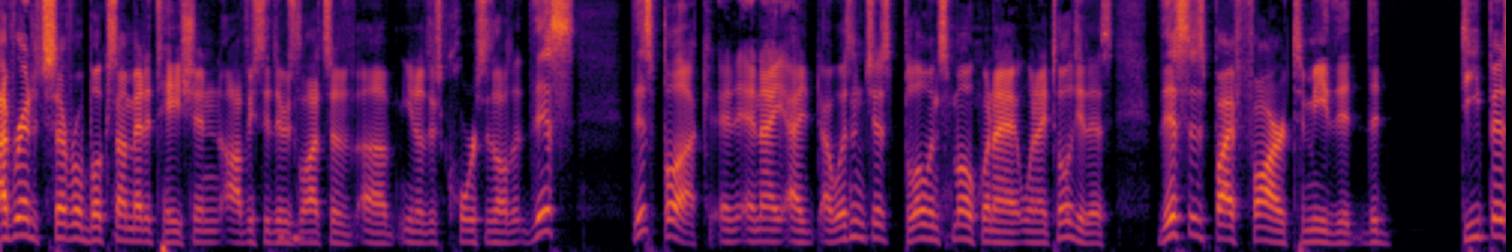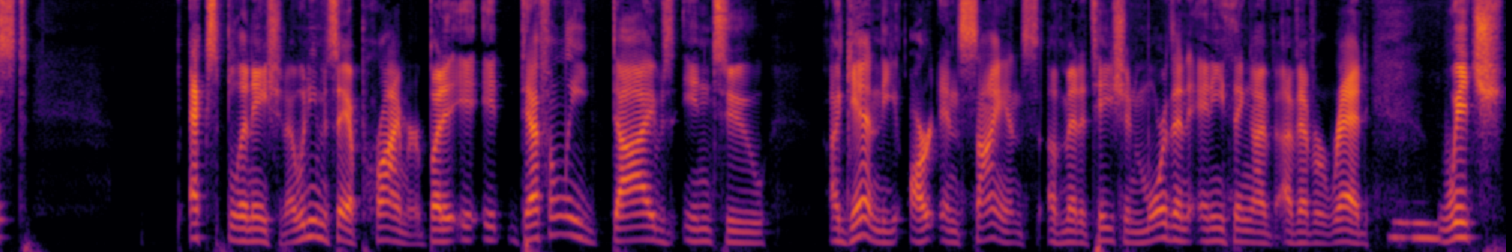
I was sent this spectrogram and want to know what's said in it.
I've read several books on meditation. Obviously, there's mm-hmm. lots of, uh, you know, there's courses, all that. This this book, and, and I, I, I wasn't just blowing smoke when I when I told you this. This is by far to me the the deepest explanation. I wouldn't even say a primer, but it, it definitely dives into again the art and science of meditation more than anything I've I've ever read, mm-hmm. which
